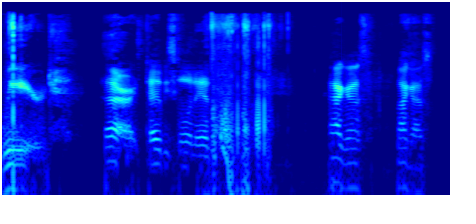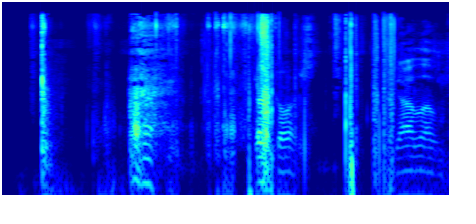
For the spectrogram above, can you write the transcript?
Weird. Alright, Toby's going in. Alright, guys. Bye, guys. Dirty cars. You gotta love them.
